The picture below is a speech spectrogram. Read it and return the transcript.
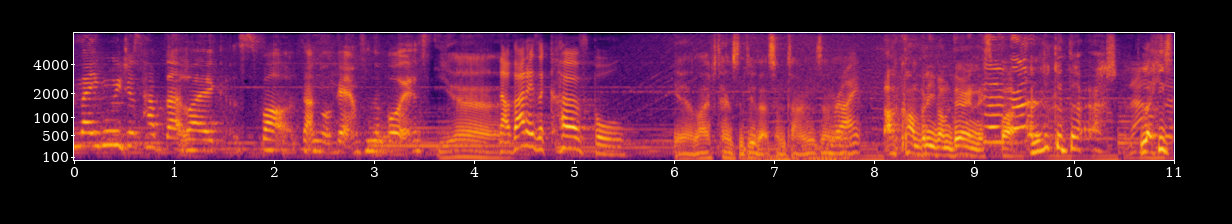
Maybe we just have that like spark that I'm not getting from the boys. Yeah. Now that is a curveball, Yeah, life tends to do that sometimes, doesn't it? right? I can't believe I'm doing this, but And look at that. Like he's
